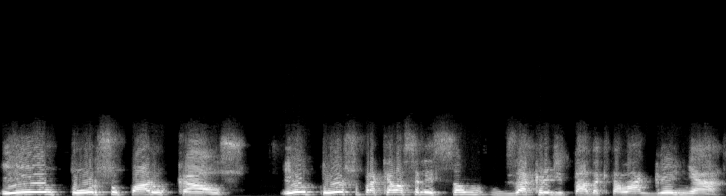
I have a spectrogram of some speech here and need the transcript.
Eu torço para o caos. Eu torço para aquela seleção desacreditada que está lá ganhar.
